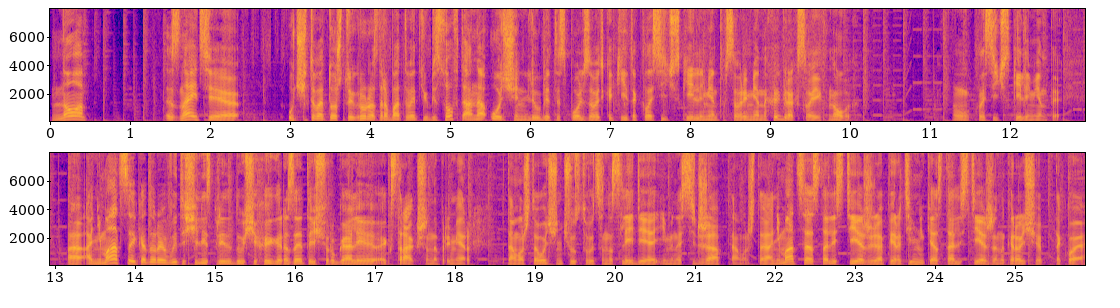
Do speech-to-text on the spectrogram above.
Но, знаете, учитывая то, что игру разрабатывает Ubisoft, она очень любит использовать какие-то классические элементы в современных играх своих новых. Ну, классические элементы. А, анимации, которые вытащили из предыдущих игр, а за это еще ругали Extraction, например потому что очень чувствуется наследие именно Сиджа, потому что анимации остались те же, оперативники остались те же, ну, короче, такое.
